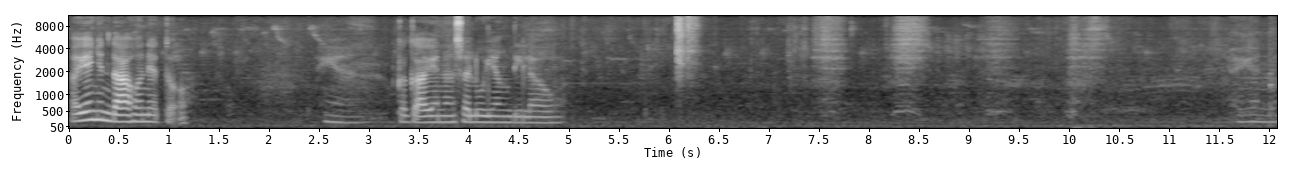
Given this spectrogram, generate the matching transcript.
Ayan yung dahon nito. Ayan. Kagaya ng sa luyang dilaw. Ayan no.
